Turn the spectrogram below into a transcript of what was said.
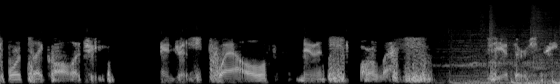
sports psychology in just 12 minutes or less. See you Thursday.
